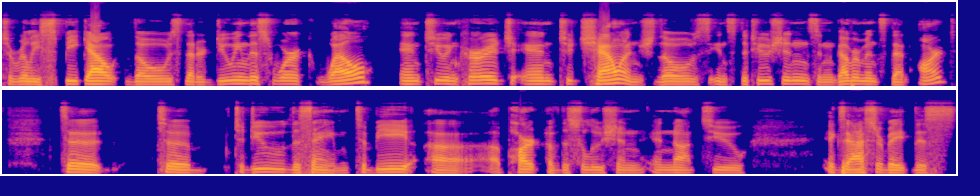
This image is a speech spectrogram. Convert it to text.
to really speak out those that are doing this work well, and to encourage and to challenge those institutions and governments that aren't to to to do the same, to be a part of the solution and not to exacerbate this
